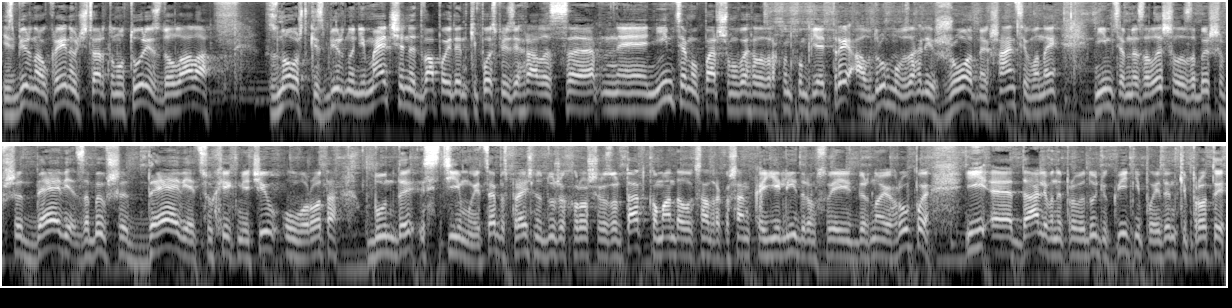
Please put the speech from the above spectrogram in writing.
І збірна України у четвертому турі здолала. Знову ж таки, збірну Німеччини. Два поєдинки поспіль зіграли з е, німцями. У першому виграли з рахунком 5-3, а в другому взагалі жодних шансів вони німцям не залишили, забивши 9, забивши 9 сухих м'ячів у ворота Бундестіму. І це, безперечно, дуже хороший результат. Команда Олександра Кошенка є лідером своєї відбірної групи. І е, далі вони проведуть у квітні поєдинки проти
